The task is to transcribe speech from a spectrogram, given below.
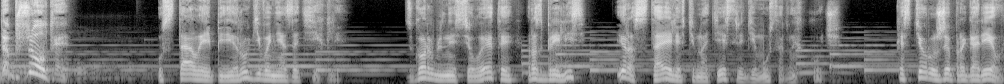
Да пшел ты!» Усталые переругивания затихли. Сгорбленные силуэты разбрелись и растаяли в темноте среди мусорных куч. Костер уже прогорел,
